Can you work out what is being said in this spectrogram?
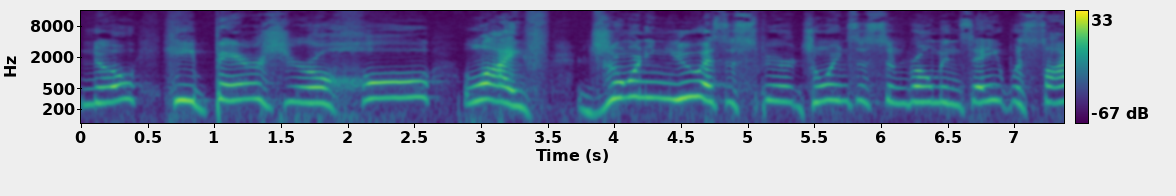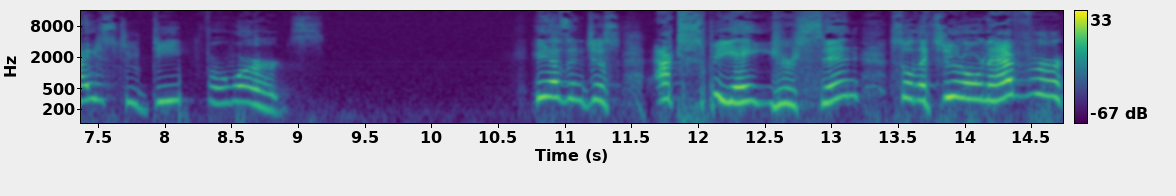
No, He bears your whole life, joining you as the Spirit joins us in Romans 8 with sighs too deep for words. He doesn't just expiate your sin so that you don't ever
